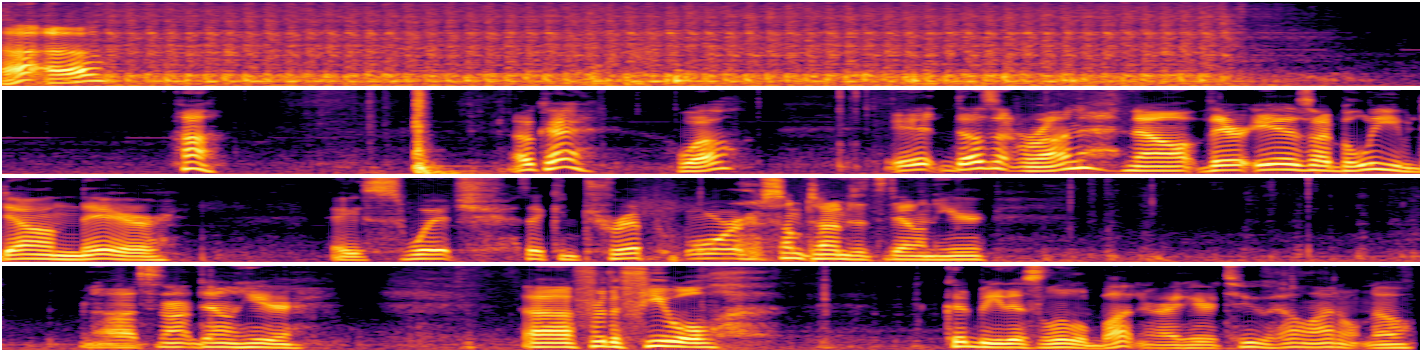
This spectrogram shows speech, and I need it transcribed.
Uh-oh. Huh. Okay. Well, it doesn't run. Now, there is, I believe, down there a switch that can trip, or sometimes it's down here. No, it's not down here. Uh, for the fuel, could be this little button right here too. Hell, I don't know.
